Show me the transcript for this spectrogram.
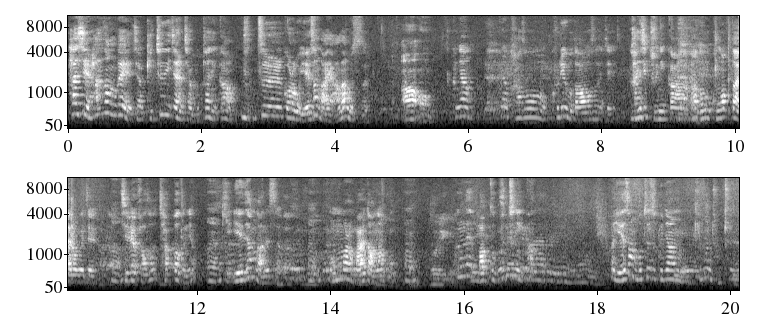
사실 한성대 제가 기초 디자인을 잘 못하니까 음. 붙을 거라고 예상도 아예 안 하고 있어요. 아, 어. 그냥 그냥 가서 그리고 나와서 이제 간식 주니까 아 너무 고맙다 이러고 이제 응. 집에 가서 잤거든요. 응. 기- 예상도 안 했어요. 응. 엄마랑 말도 안 하고. 응. 근데 막또 붙으니까 예상 못해서 그냥 기분 좋길래.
